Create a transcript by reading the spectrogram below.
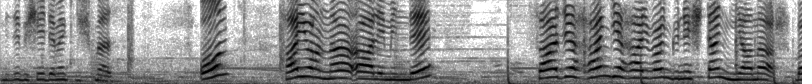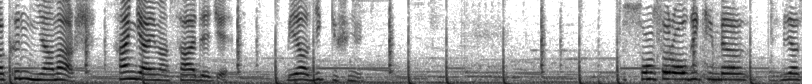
bize bir şey demek düşmez. 10. Hayvanlar aleminde sadece hangi hayvan güneşten yanar? Bakın yanar. Hangi hayvan sadece? Birazcık düşünün. Son soru olduğu için biraz biraz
